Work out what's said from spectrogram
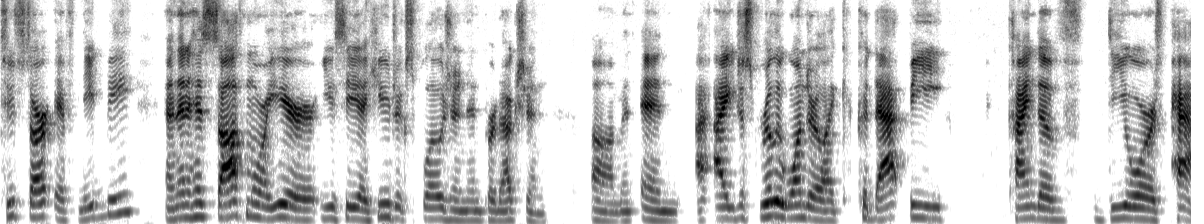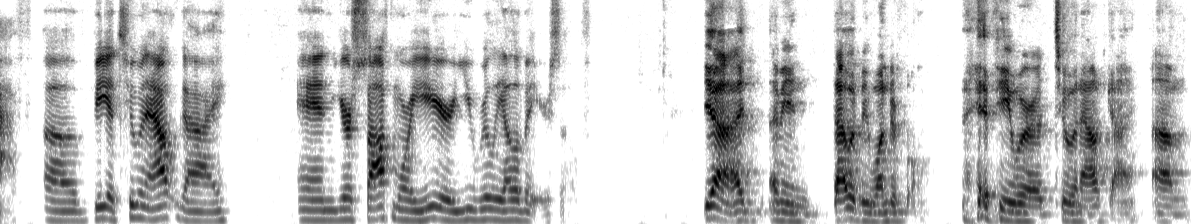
to start if need be. And then his sophomore year, you see a huge explosion in production. Um, and and I, I just really wonder, like, could that be kind of Dior's path of be a two and out guy, and your sophomore year you really elevate yourself. Yeah, I, I mean that would be wonderful if he were a two and out guy. Um,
